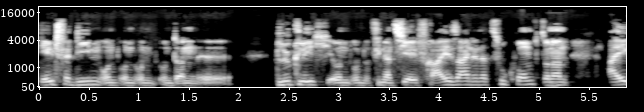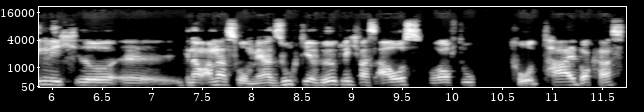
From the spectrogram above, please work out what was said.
Geld verdienen und und und und dann äh, glücklich und und finanziell frei sein in der Zukunft, sondern eigentlich so äh, genau andersrum. Ja, such dir wirklich was aus, worauf du total Bock hast.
